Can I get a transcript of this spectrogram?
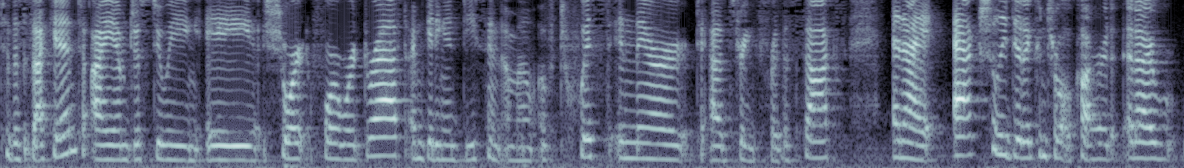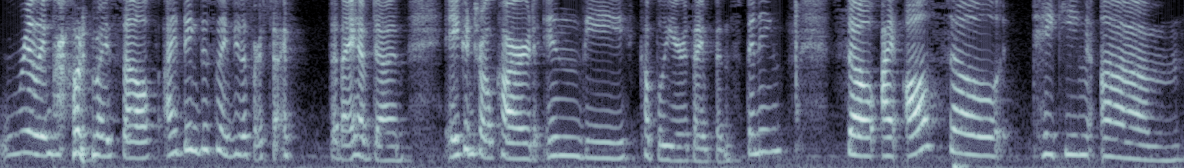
to the second. I am just doing a short forward draft. I'm getting a decent amount of twist in there to add strength for the socks. And I actually did a control card and I'm really proud of myself. I think this might be the first time that I have done a control card in the couple years I've been spinning. So I also taking um,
